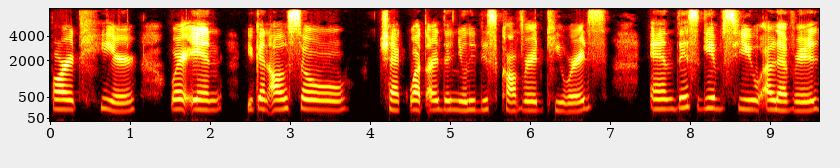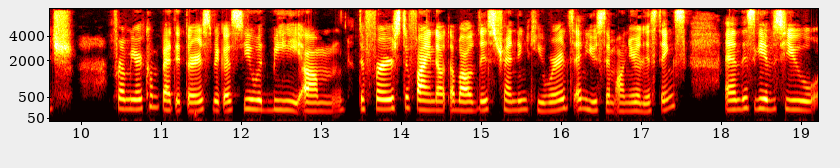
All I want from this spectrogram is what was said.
part here wherein you can also check what are the newly discovered keywords. And this gives you a leverage from your competitors because you would be um, the first to find out about these trending keywords and use them on your listings. And this gives you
